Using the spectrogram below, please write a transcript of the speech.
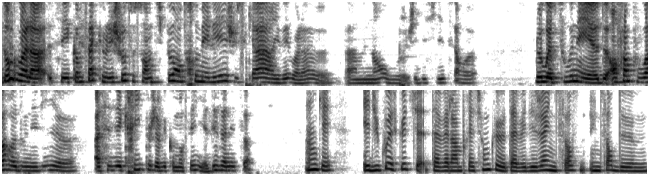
donc voilà, c'est comme ça que les choses se sont un petit peu entremêlées jusqu'à arriver, voilà, à maintenant où j'ai décidé de faire le webtoon et de enfin pouvoir donner vie à ces écrits que j'avais commencé il y a des années de ça. Ok. Et du coup, est-ce que tu avais l'impression que tu avais déjà une sorte, une sorte de,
